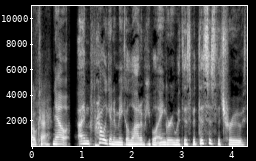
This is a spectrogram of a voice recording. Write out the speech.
Okay. Now, I'm probably going to make a lot of people angry with this, but this is the truth.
